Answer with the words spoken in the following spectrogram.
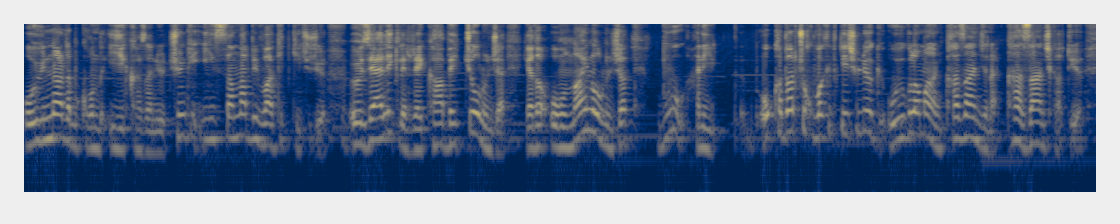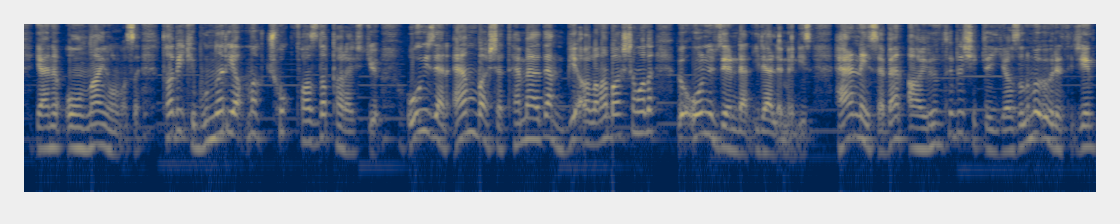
oyunlar da bu konuda iyi kazanıyor. Çünkü insanlar bir vakit geçiriyor. Özellikle rekabetçi olunca ya da online olunca bu hani o kadar çok vakit geçiriliyor ki uygulamanın kazancına kazanç katıyor. Yani online olması. Tabii ki bunları yapmak çok fazla para istiyor. O yüzden en başta temelden bir alana başlamalı ve onun üzerinden ilerlemeliyiz. Her neyse ben ayrıntılı bir şekilde yazılımı öğreteceğim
